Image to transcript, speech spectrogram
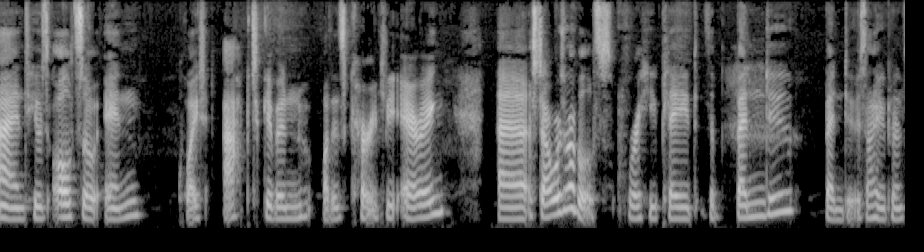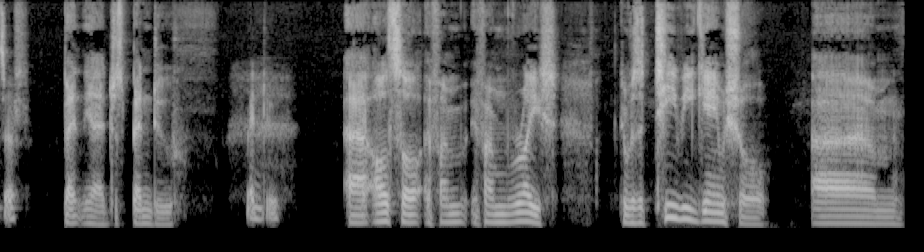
And he was also in, quite apt given what is currently airing, uh, Star Wars Rebels, where he played the Bendu. Bendu, is that how you pronounce it? Ben, yeah, just Bendu. Bendu. Uh, also, if I'm if I'm right, there was a TV game show, um,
